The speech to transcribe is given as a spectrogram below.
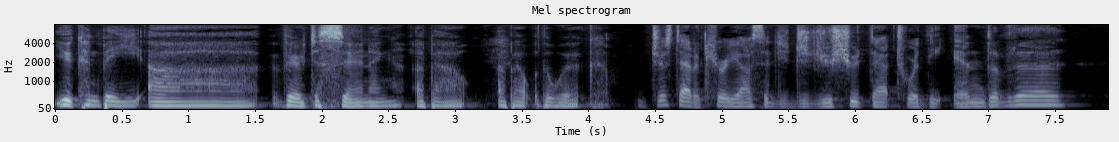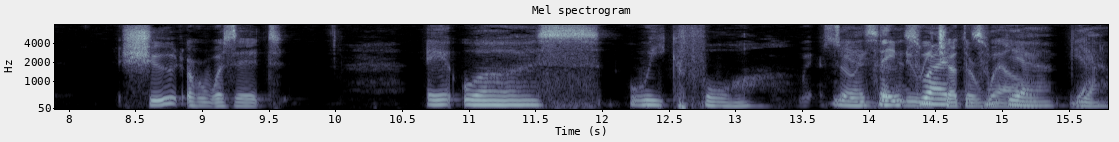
you can be uh, very discerning about about the work. Just out of curiosity, did you shoot that toward the end of the shoot, or was it? It was week four. So Yeah, they it's knew each other well. Yeah, Yeah. yeah.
